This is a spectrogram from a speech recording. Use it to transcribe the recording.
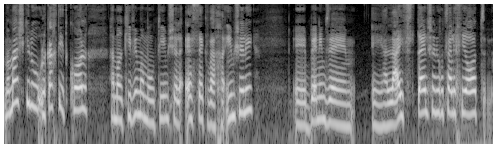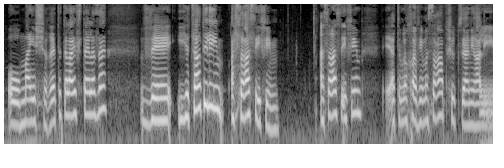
ממש כאילו לקחתי את כל המרכיבים המהותיים של העסק והחיים שלי, אה, בין אם זה אה, הלייפסטייל שאני רוצה לחיות, או מה ישרת את הלייפסטייל הזה, ויצרתי לי עשרה סעיפים. עשרה סעיפים, אה, אתם לא חייבים עשרה, פשוט זה היה נראה לי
